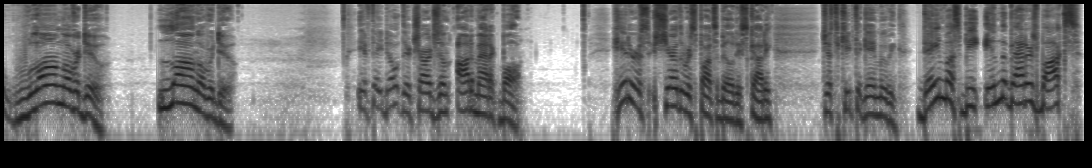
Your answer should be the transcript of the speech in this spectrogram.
Long overdue. Long overdue. If they don't, they're charged an automatic ball. Hitters share the responsibility, Scotty, just to keep the game moving. They must be in the batter's box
